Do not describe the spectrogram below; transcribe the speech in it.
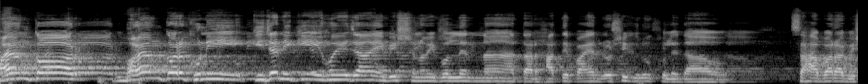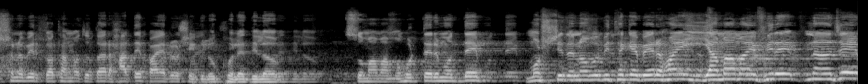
ভয়ঙ্কর ভয়ঙ্কর খুনি, কি জানি কি হয়ে যায়। বিশ্বনবী বললেন, না, তার হাতে পায়ের রশিগুলো খুলে দাও। সাহাবারা বিশ্বনবীর কথা মতো তার হাতে পায়ের রশিগুলো খুলে দিল। সুমামা মুহূর্তের মধ্যে মসজিদে নববী থেকে বের হয়, ইয়ামামায় ফিরে না যে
